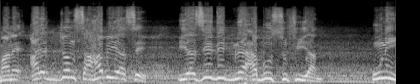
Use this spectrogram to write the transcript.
মানে আরেকজন সাহাবি আছে, ইয়াজিদ ইবনে আবু সুফিয়ান। উনি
